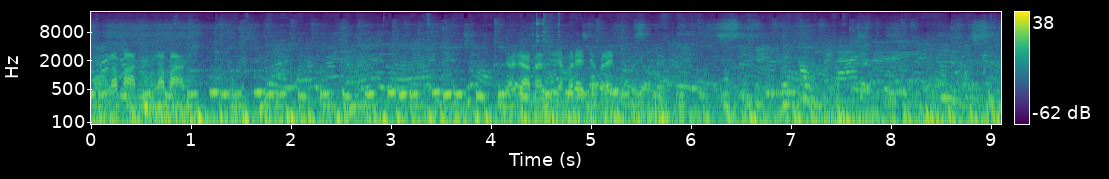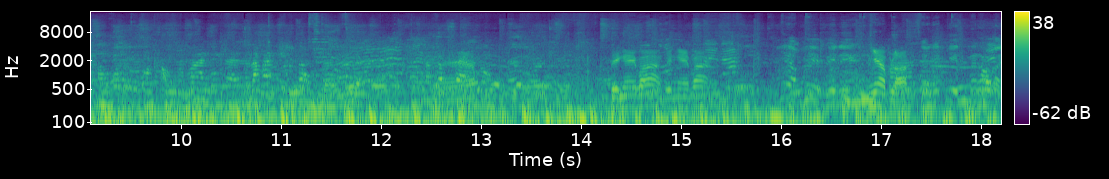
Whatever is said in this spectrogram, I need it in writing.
ห่วงละบาทห่วงละบาทเดี๋ยวเดี๋ยวมาเดี๋ยวมาเล่นเดี๋ยวมาเล่นเดี๋ยวมาโยนเล่นส่งไม่ได้เลยเขาเขาว่าอย่างนี้แล้วก็เห็นส่งเลยแล้วก็แซงส่งเลยเป็นไงบ้างเป็นไงบ้างเงียบพี่ปีนี้เงียบเหรอเศรษฐกิจไม่เท่าไหร่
